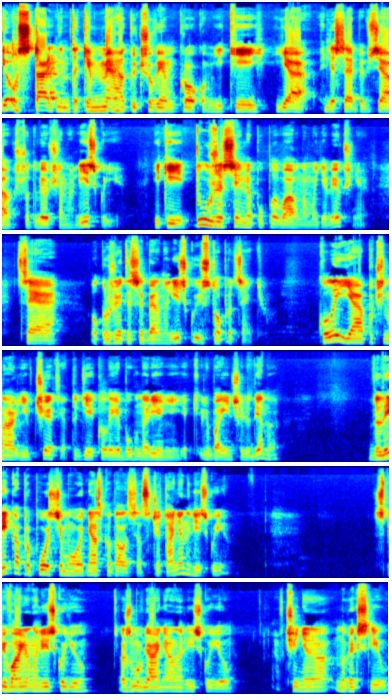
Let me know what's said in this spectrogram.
І останнім таким мега ключовим кроком, який я для себе взяв щодо вивчення англійської, який дуже сильно попливав на моє вивчення, це окружити себе англійською 100%. Коли я починав її вчити, тоді, коли я був на рівні, як люба інша людина, велика пропорція мого дня складалася з читання англійської, співання англійською, розмовляння англійською, вчення нових слів,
